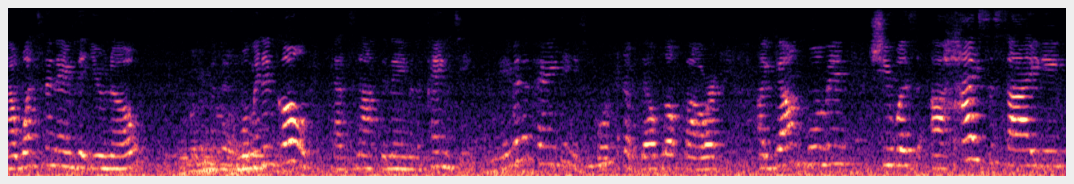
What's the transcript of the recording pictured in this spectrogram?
Now, what's the name that you know? Woman in Gold. That's not the name of the painting. The name of the painting is Portrait of Adele Bloch-Bauer, a young woman. She was a high society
